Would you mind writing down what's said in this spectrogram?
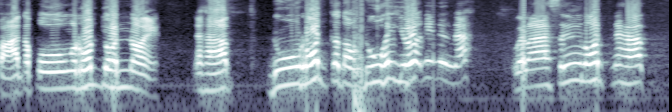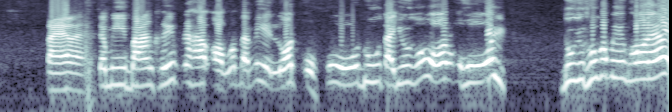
ฝากระโปรงรถยนต์หน่อยนะครับ ดูรถก็ต้องดูให้เยอะนิดนึงนะ เวลาซื้อรถนะครับแต่จะมีบางคลิปนะครับ ออกรถแบบไม่เห็นรถ โอ้โห ดูแต่ยูทูบโอ้โห ดู YouTube ก็เพียงพอแล้ว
